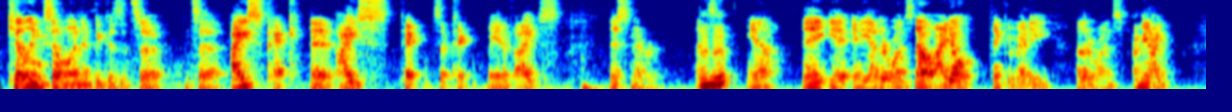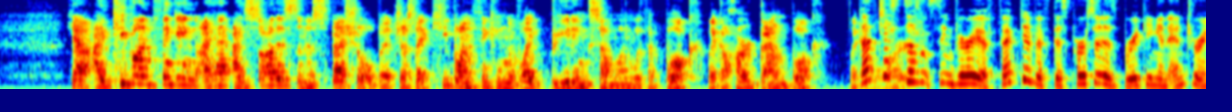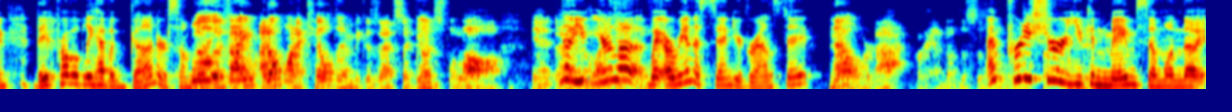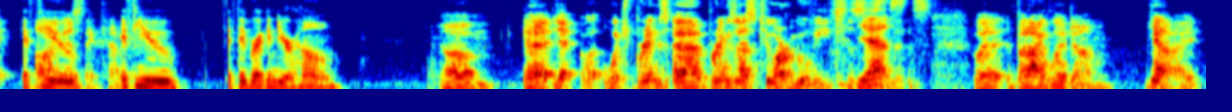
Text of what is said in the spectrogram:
killing someone because it's a it's a ice pick. An ice pick. It's a pick made of ice. This never that's Mhm. yeah. Any, any other ones? No, I don't think of any other ones. I mean, I yeah, I keep on thinking. I ha- I saw this in a special, but just I keep on thinking of like beating someone with a book, like a hardbound book. Like That just large- doesn't seem very effective. If this person is breaking and entering, they probably have a gun or something. Well, if I I don't want to kill them because that's against the law. No, you, you're idea allowed. Wait, are we in a stand your ground state? No, we're not, Miranda. This is I'm pretty sure you can maim someone though if Oh, you guess they can. if you if they break into your home. Um, uh, yeah, uh, which brings uh brings us to our movies. This is- Yes. this- but but I would um yeah I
